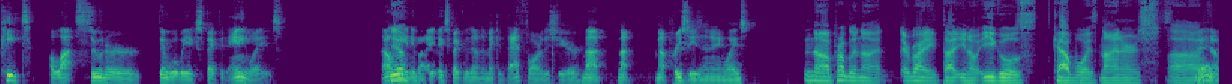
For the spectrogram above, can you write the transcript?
peaked a lot sooner than what we expected anyways. I don't yeah. think anybody expected them to make it that far this year. Not not not preseason anyways. No, probably not. Everybody thought, you know, Eagles, Cowboys, Niners. Uh, yeah.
